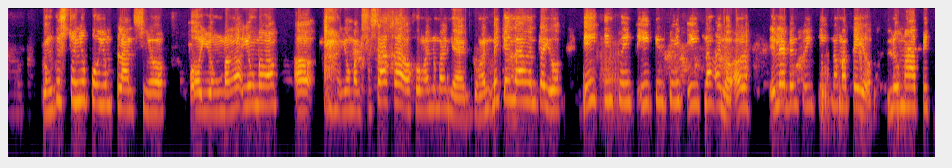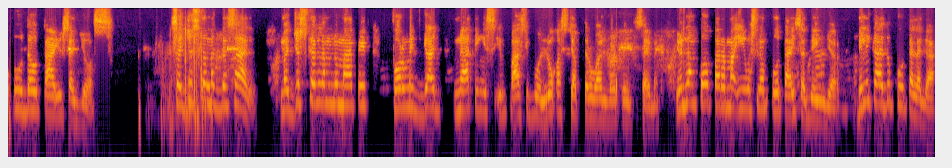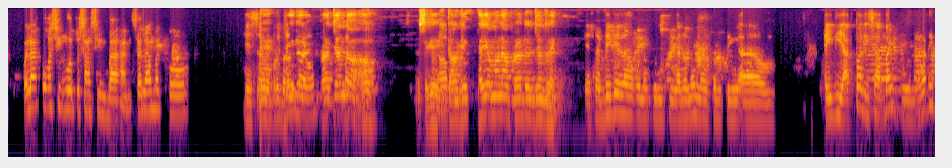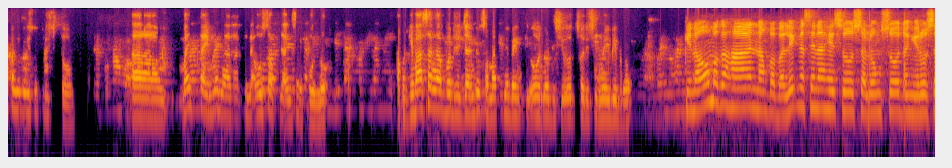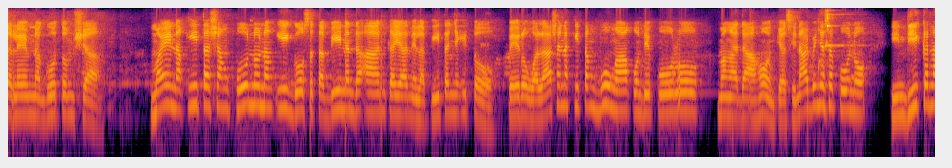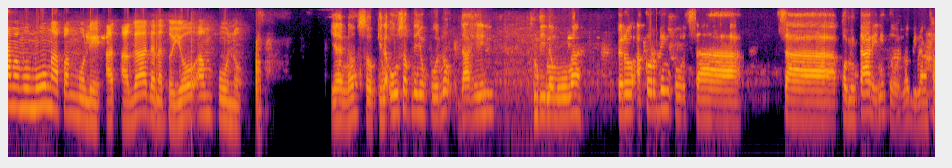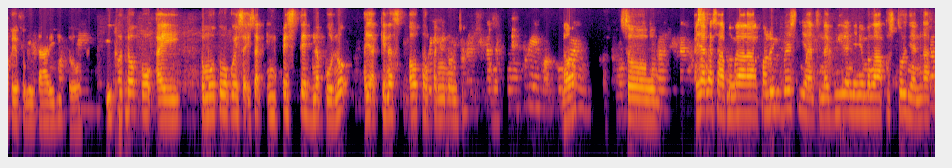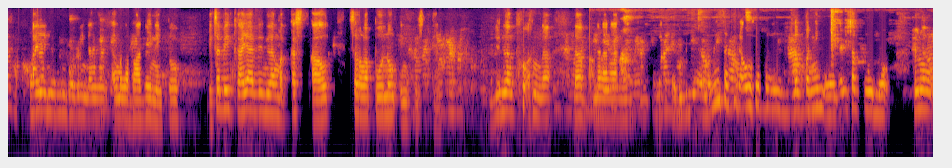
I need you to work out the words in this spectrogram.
kung gusto niyo po yung plants niyo o yung mga yung mga uh, yung magsasaka o kung ano man yan, kung ano, may kailangan kayo 1828 1828 ng ano, uh, 1128 ng Mateo, lumapit po daw tayo sa Diyos. Sa Diyos ka magdasal. Mag-Diyos ka lang lumapit, For with God, nothing is impossible. Lucas chapter 1 verse 27. Yun lang po para maiwas lang po tayo sa danger. Delikado po talaga. Wala po kasing utos ang simbahan. Salamat po. Yes, uh, Bro John. Bro John, oh. Sige, uh, ikaw, kayo muna, Brother John Ray. Yes, nagbigay lang ako ng kunting, ano lang, ng kunting um, idea. Actually, sa Bible, ang ating Panginoon Kristo, uh, may time na na kinausap niya ang isang puno. Kapag kibasa nga bro dyan doon sa Matthew 21, 18, 19 bro. Kinaumagahan ng pabalik na sina Jesus sa lungsod ng Jerusalem na gutom siya. May nakita siyang puno ng igo sa tabi ng daan kaya nilapitan niya ito. Pero wala siya nakitang bunga kundi puro mga dahon. Kaya sinabi niya sa puno, hindi ka na mamumunga pang muli at agad na natuyo ang puno. Yan, no? So, kinausap niya yung puno dahil hindi namunga. Pero according po sa sa komentary nito, no, binasa ko yung komentary dito, ito daw po ay tumutukoy sa isang infested na puno, kaya kinas out ng Panginoon. No? So, kaya nga sa mga following verse niyan, sinabihan niya yung mga apostol niya na kaya niyo rin gawin ang, ang mga bagay na ito. Ibig sabihin, kaya rin nilang mag-cast out sa mga punong infested. Yun lang po ang na na na, na, na minsan kinausap ng, ng Panginoon ay isang puno pero,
